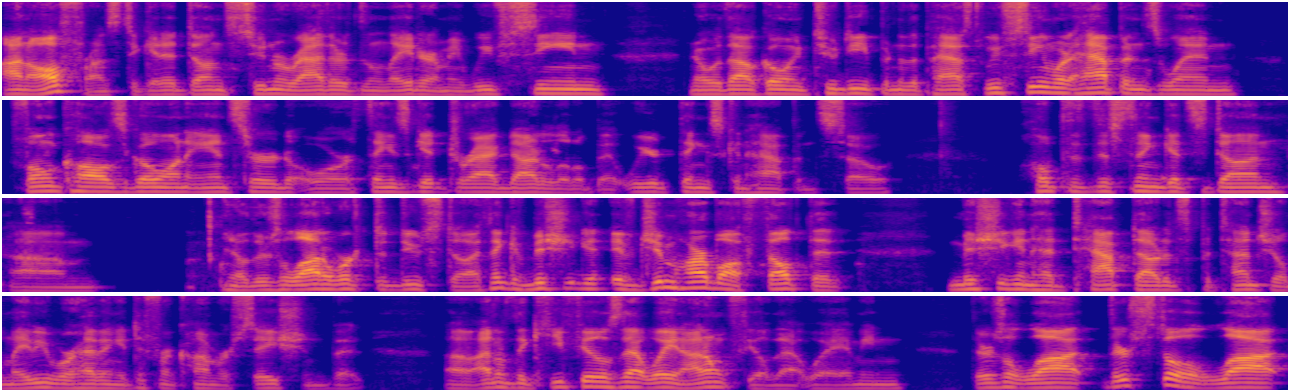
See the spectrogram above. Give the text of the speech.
on all fronts to get it done sooner rather than later. I mean, we've seen know, without going too deep into the past, we've seen what happens when phone calls go unanswered or things get dragged out a little bit. Weird things can happen. So hope that this thing gets done. Um, you know, there's a lot of work to do still. I think if Michigan, if Jim Harbaugh felt that Michigan had tapped out its potential, maybe we're having a different conversation. But uh, I don't think he feels that way, and I don't feel that way. I mean, there's a lot. There's still a lot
